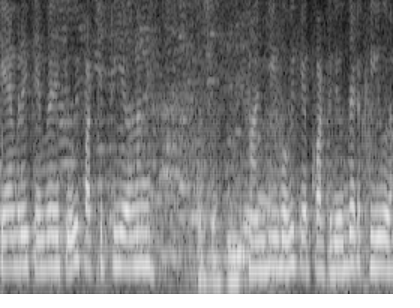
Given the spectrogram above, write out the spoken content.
ਕੈਮਰੇ ਸੈਮਰੇ ਸੀ ਉਹ ਵੀ ਪੱਟ ਦਿੱਤੀ ਆ ਉਹਨਾਂ ਨੇ। ਅੱਛਾ ਹਾਂਜੀ ਉਹ ਵੀ ਕਿ ਪੱਟ ਕੇ ਉੱਧਰ ਰੱਖੀ ਹੋਆ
